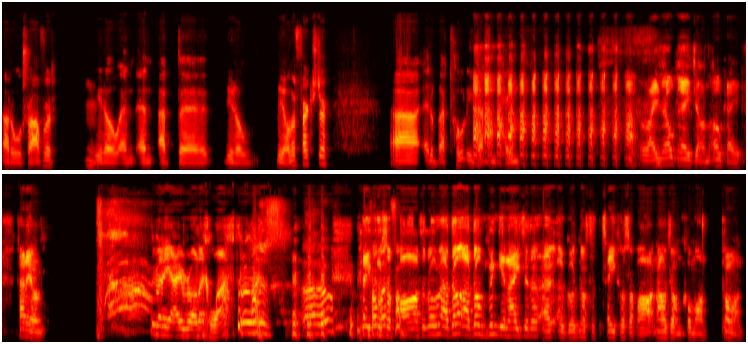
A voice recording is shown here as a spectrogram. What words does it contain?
at Old Trafford mm. you know, and, and at the you know the other fixture. Uh, it'll be a totally different team. right, okay, John. Okay, carry on. Very ironic laughter. Was, I take from us apart. I don't. I don't. I don't think United are, are, good enough to take us apart now, John. Come on, come on.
